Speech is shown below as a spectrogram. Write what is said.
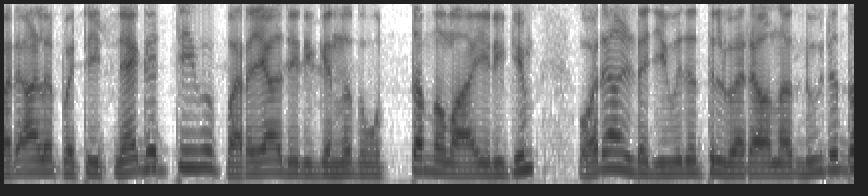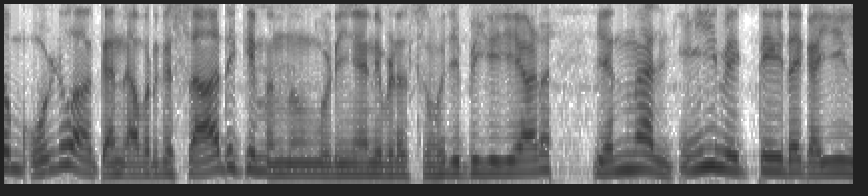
ഒരാളെ പറ്റി നെഗറ്റീവ് പറയാതിരിക്കുന്നത് ഉത്തമമായിരിക്കും. ഒരാളുടെ ജീവിതത്തിൽ വരാവുന്ന ദുരിതം ഒഴിവാക്കാൻ അവർക്ക് സാധിക്കുമെന്നും കൂടി ഞാനിവിടെ സൂചിപ്പിക്കുകയാണ്. എന്നാൽ ഈ വ്യക്തിയുടെ കയ്യിൽ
